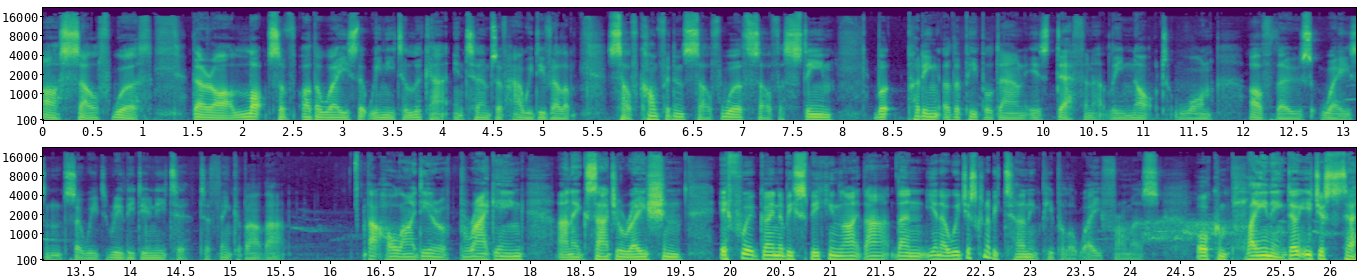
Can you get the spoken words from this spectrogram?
our self worth. There are lots of other ways that we need to look at in terms of how we develop self confidence, self worth, self esteem. But putting other people down is definitely not one of those ways. And so we really do need to, to think about that that whole idea of bragging and exaggeration. If we're going to be speaking like that then you know we're just going to be turning people away from us or complaining. Don't you just uh,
